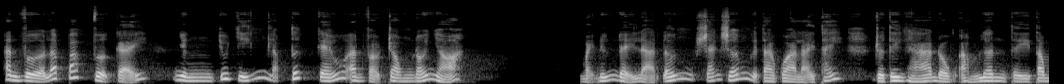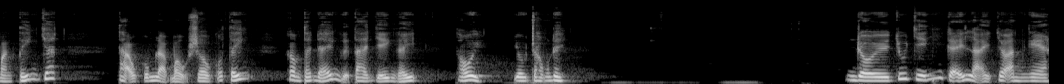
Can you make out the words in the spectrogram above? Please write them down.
Anh vừa lắp bắp vừa kể, nhưng chú Chiến lập tức kéo anh vào trong nói nhỏ. Mày đứng đây là đớn, sáng sớm người ta qua lại thấy, rồi thiên hạ đồn ầm lên thì tao mang tiếng chết. Tao cũng là bầu sâu có tiếng, không thể để người ta dị nghị. Thôi, vô trong đi. Rồi chú Chiến kể lại cho anh nghe.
